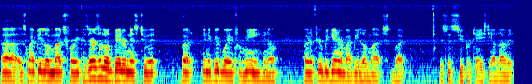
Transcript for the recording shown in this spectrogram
uh, this might be a little much for you because there's a little bitterness to it, but in a good way for me, you know. But if you're a beginner, it might be a little much. But this is super tasty. I love it.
